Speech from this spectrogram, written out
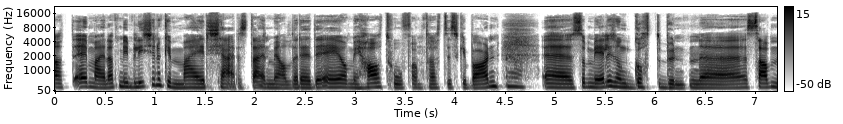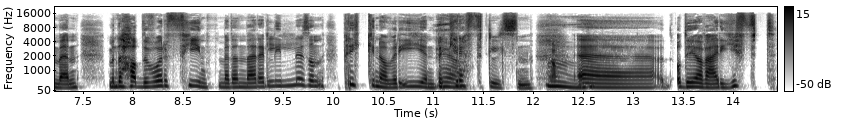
at jeg mener at vi blir ikke noe mer kjærester enn vi allerede er, og vi har to fantastiske barn. Eh, så vi er liksom godt bundne sammen. Men det hadde vært fint med den der lille sånn prikken over i-en, bekreftelsen. Mm. Eh, og det å være gift.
